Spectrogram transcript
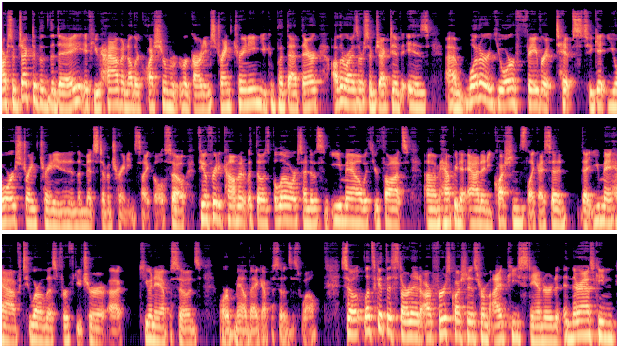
our subjective of the day, if you have another question regarding strength training, you can put that there. Otherwise, our subjective is um, what are your favorite tips to get your strength training in, in the midst of a training cycle? So feel free to comment with those below or send us an email with your thoughts. I'm happy to add any questions, like I said, that you may have to our list for future uh, Q&A episodes or mailbag episodes as well. So let's get this started. Our first question is from IP Standard and they're asking,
